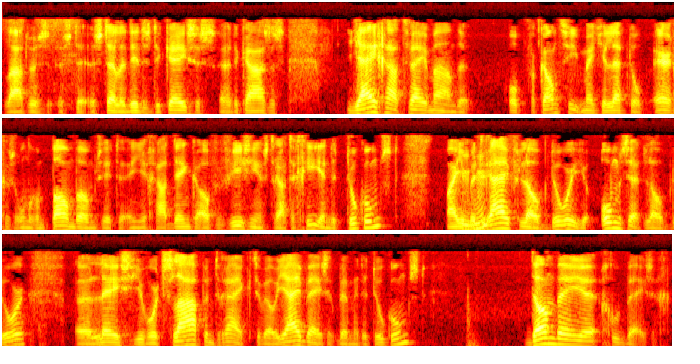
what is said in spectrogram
laten we stellen, dit is de, casus, de casus. Jij gaat twee maanden op vakantie met je laptop ergens onder een palmboom zitten en je gaat denken over visie en strategie en de toekomst. Maar je mm -hmm. bedrijf loopt door, je omzet loopt door. Uh, lees, je wordt slapend rijk terwijl jij bezig bent met de toekomst. Dan ben je goed bezig.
